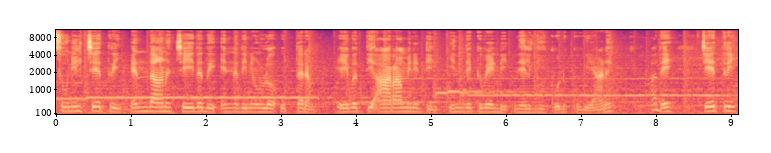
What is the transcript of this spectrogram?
സുനിൽ ഛേത്രി എന്താണ് ചെയ്തത് എന്നതിനുള്ള ഉത്തരം എഴുപത്തി ആറാം മിനിറ്റിൽ ഇന്ത്യയ്ക്ക് വേണ്ടി നൽകി കൊടുക്കുകയാണ്. അതെ ഛേത്രി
